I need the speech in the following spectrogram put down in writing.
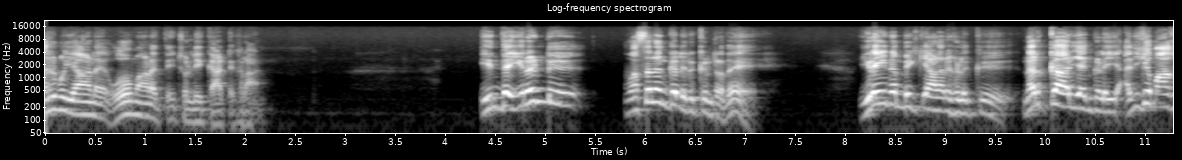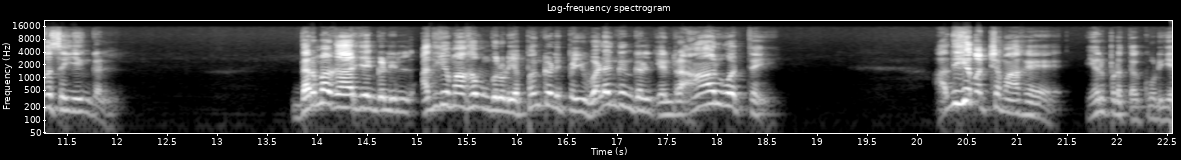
அருமையான ஓமானத்தை சொல்லி காட்டுகிறான். இந்த இரண்டு வசனங்கள் இருக்கின்றதே. இறை நம்பிக்கையாளர்களுக்கு நற்காரியங்களை அதிகமாக செய்யுங்கள். தர்ம காரியங்களில் அதிகமாக உங்களுடைய பங்களிப்பை வழங்குங்கள் என்ற ஆர்வத்தை அதிகபட்சமாக ஏற்படுத்தக்கூடிய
